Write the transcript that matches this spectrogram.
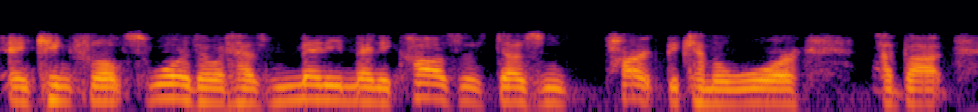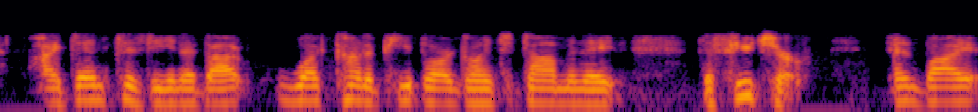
And King Philip's War, though it has many, many causes, does in part become a war about identity and about what kind of people are going to dominate the future. And by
